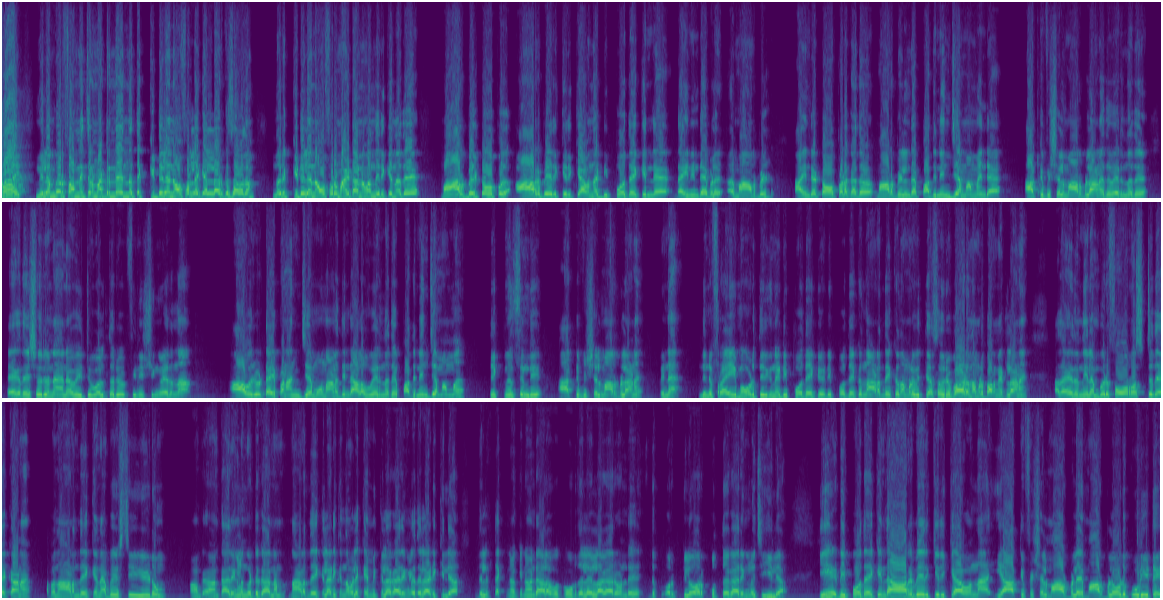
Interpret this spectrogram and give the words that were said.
Hi Nilambur furniture മാർട്ടിന്റെ ഇന്നത്തെ കിഡിലൻ ഓഫറിലേക്ക് എല്ലാവർക്കും സ്വാഗതം. ഇന്നൊരു കിഡിലൻ ഓഫറുമായിട്ടാണ് വന്നിരിക്കുന്നത്. മാർബിൾ ടോപ്പ് ആറ് പേർക്ക് ഇരിക്കാവുന്ന ഡിപ്പോ തേക്കിന്റെ ഡൈനിങ് ടേബിൾ അത് മാർബിൾ അതിന്റെ ടോപ്പ് അടക്കം അത് മാർബിളിന്റെ പതിനഞ്ച് എം എമ്മിന്റെ ആർട്ടിഫിഷ്യൽ മാർബിൾ ആണ് ഇത് വരുന്നത്. ഏകദേശം ഒരു നാനോ വെയിറ്റ് പോലത്തെ ഒരു ഫിനിഷിങ് വരുന്ന ആ ഒരു ടൈപ്പാണ് അഞ്ച് മൂന്നാണ് ഇതിന്റെ അളവ് വരുന്നത്. പതിനഞ്ച് എം എം തിക്നെസ് ഉണ്ട്. ആർട്ടിഫിഷ്യൽ മാർബിൾ ആണ്. പിന്നെ ഇതിന്റെ ഫ്രെയിം കൊടുത്തിരിക്കുന്നത് ഡിപ്പോതേക്ക് ഡിപ്പോതേക്ക് നാടൻ തേക്ക് നമ്മൾ വ്യത്യാസം ഒരുപാട് നമ്മൾ പറഞ്ഞിട്ടുള്ളതാണ് അതായത് നിലമ്പൂർ ഫോറസ്റ്റ് തേക്കാണ്. അപ്പൊ നാടൻ തേക്കിനെ അപേക്ഷിച്ച് ഈടും കാര്യങ്ങളും കിട്ടും. കാരണം നാടൻ തേക്കിൽ അടിക്കുന്ന പോലെ കെമിക്കലോ കാര്യങ്ങളോ ഇതിൽ അടിക്കില്ല. ഇതിൽ ടെക്നോക്കിനോന്റെ അളവ് കൂടുതലുള്ള കാര്യമുണ്ട് ഇത് ഒർക്കിലോ ഉറക്കുത്ത കാര്യങ്ങളോ ചെയ്യില്ല. ഈ ഡിപ്പോ തേക്കിന്റെ ആറ് പേർക്ക് ഇരിക്കാവുന്ന ഈ ആർട്ടിഫിഷ്യൽ മാർബിൾ മാർബിളോട് കൂടിയിട്ട്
